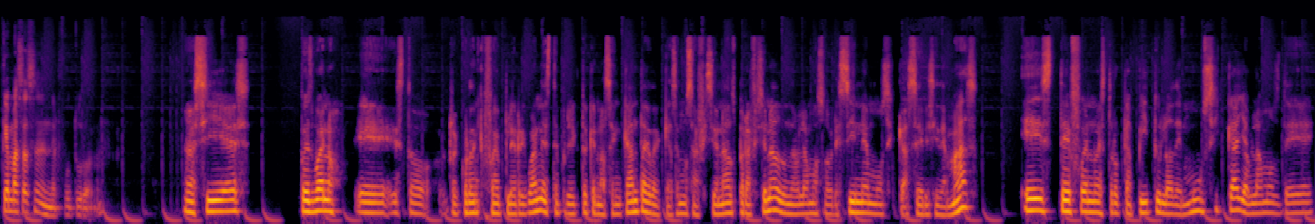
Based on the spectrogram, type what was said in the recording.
qué más hacen en el futuro, ¿no? Así es. Pues bueno, eh, esto recuerden que fue Play One, este proyecto que nos encanta, de que hacemos aficionados para aficionados, donde hablamos sobre cine, música, series y demás. Este fue nuestro capítulo de música y hablamos de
